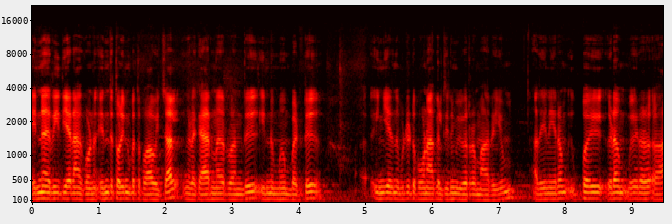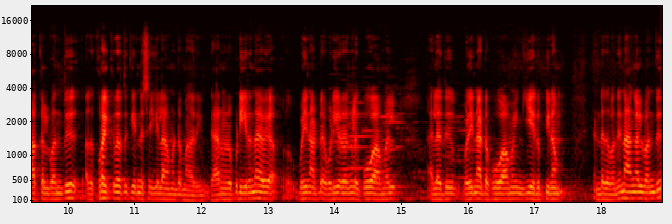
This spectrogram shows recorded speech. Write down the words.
என்ன ரீதியாக நாங்கள் கொண்டு எந்த தொழில்நுட்பத்தை பாவித்தால் எங்களோட கேர்னர் வந்து இன்னும் மேம்பட்டு இங்கேருந்து விட்டுட்டு போன ஆட்கள் திரும்பி வர்ற மாதிரியும் அதே நேரம் இப்போ இடம் ஆக்கள் ஆட்கள் வந்து அதை குறைக்கிறதுக்கு என்ன செய்யலாம்ன்ற மாதிரியும். காரணம் எப்படி இருந்தால் வெளிநாட்டு வெளியிடங்களுக்கு போகாமல் அல்லது வெளிநாட்டை போகாமல் இங்கேயே இருப்பினம் என்றதை வந்து நாங்கள் வந்து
